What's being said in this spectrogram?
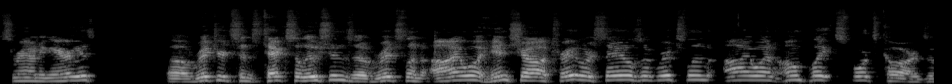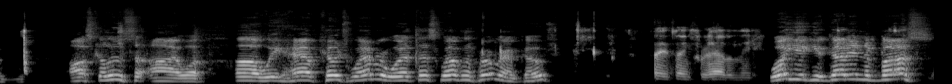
surrounding areas. Uh, Richardson's Tech Solutions of Richland, Iowa. Henshaw Trailer Sales of Richland, Iowa, and Home Plate Sports Cards of Oskaloosa, Iowa. Uh, we have Coach Weber with us. Welcome to the program, Coach. Thanks for having me. Well, you, you got in the bus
